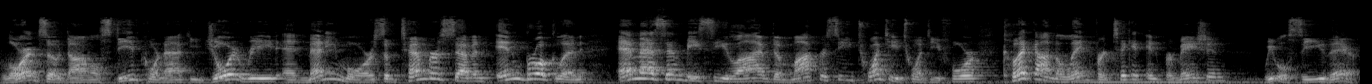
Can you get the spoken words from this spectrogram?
Lawrence O'Donnell, Steve Kornacki, Joy Reid, and many more September 7th in Brooklyn. MSNBC Live Democracy 2024. Click on the link for ticket information. We will see you there.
